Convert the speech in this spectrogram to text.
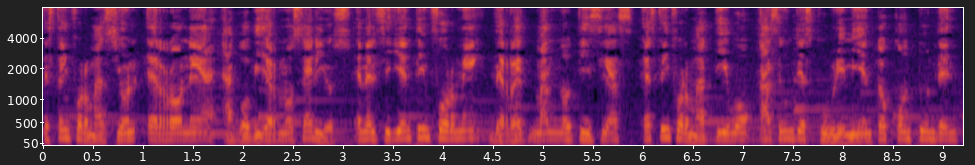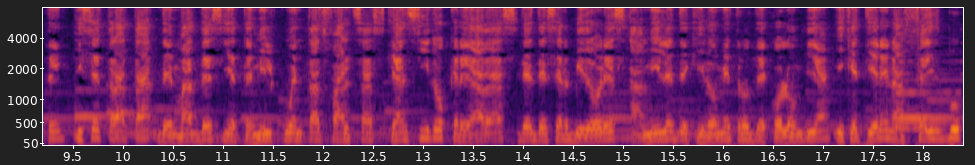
esta información errónea a gobiernos serios. En el siguiente informe de Redman Noticias, este informativo hace un descubrimiento contundente y se trata de más de 7000 cuentas falsas que han sido creadas desde servidores a miles de kilómetros de Colombia y que tienen a Facebook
